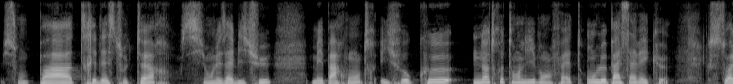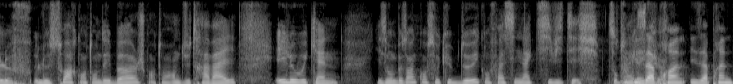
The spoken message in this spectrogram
ils sont pas très destructeurs si on les habitue, mais par contre, il faut que notre temps libre, en fait, on le passe avec eux, que ce soit le, soir quand on débauche, quand on rentre du travail, et le week-end. Ils ont besoin qu'on s'occupe d'eux et qu'on fasse une activité. Surtout qu'ils apprennent, ils apprennent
